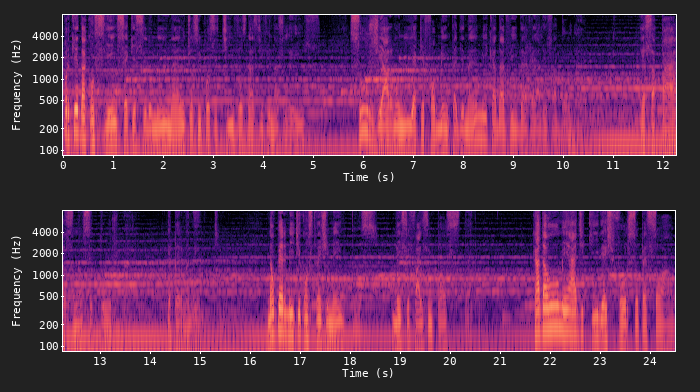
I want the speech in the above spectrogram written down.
porque da consciência que se ilumina ante os impositivos das divinas leis, surge a harmonia que fomenta a dinâmica da vida realizadora. Essa paz não se turba, é permanente não permite constrangimentos, nem se faz imposta. Cada homem adquire esforço pessoal,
